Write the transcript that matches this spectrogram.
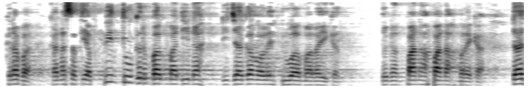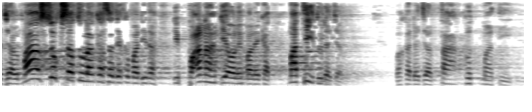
Kenapa? Karena setiap pintu gerbang Madinah dijaga oleh dua malaikat dengan panah-panah mereka. Dajjal masuk satu langkah saja ke Madinah, dipanah dia oleh malaikat. Mati itu Dajjal. Maka Dajjal takut mati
